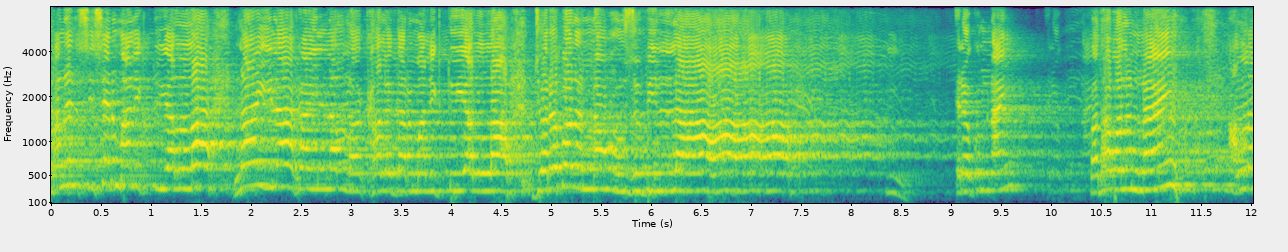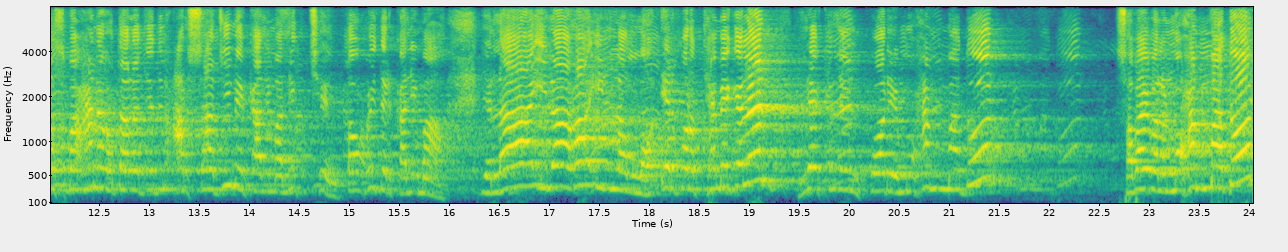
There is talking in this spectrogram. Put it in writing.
ধানের শীষের মালিক তুই আল্লাহ। লা ইলাহা ইল্লাল্লাহ, খালেদার মালিক তুই আল্লাহ। জোরে বলেন নাউজুবিল্লাহ কি? এরকম নাই? কথা বলেন নাই? আল্লাহ সুবহানাহু ওয়া তাআলা যেদিন আরশাজিমে কালিমা লিখছেন, তাওহীদের কালিমা, যে লা ইলাহা ইল্লাল্লাহ, এরপর থেমে গেলেন, লিখলেন পরে মুহাম্মাদুর, সবাই বলেন মুহাম্মাদুর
